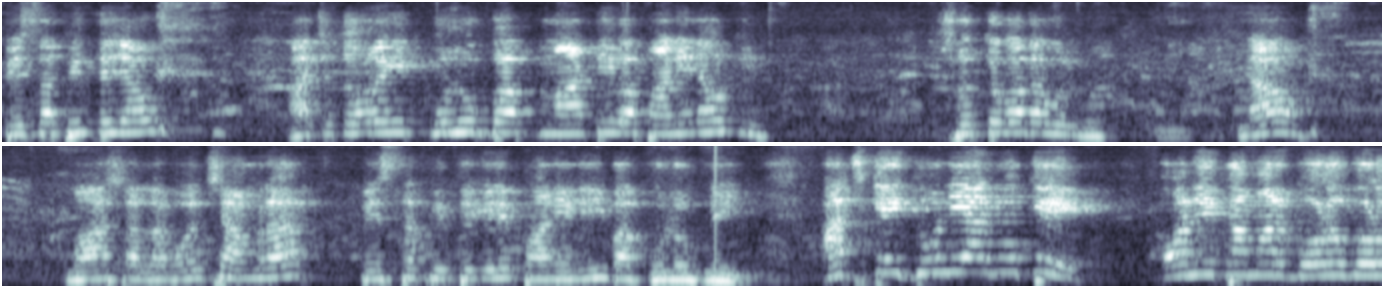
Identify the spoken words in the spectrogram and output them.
পেশাব ফিরতে যাও। আচ্ছা তোমরা কি কুলুপ বা মাটি বা পানি নাও কি? সত্য কথা বলব? নাও? মাশাল্লাহ বলছে আমরা পেশা পেতে গেলে পানি নেই বা কুলুপ নেই। আজকে এই দুনিয়ার মুখে অনেক আমার বড় বড়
